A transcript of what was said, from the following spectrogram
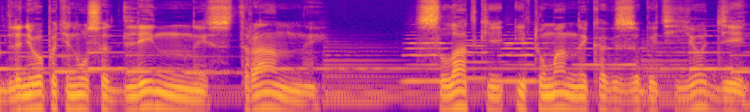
для него потянулся длинный, странный, сладкий и туманный, как забытье, день.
